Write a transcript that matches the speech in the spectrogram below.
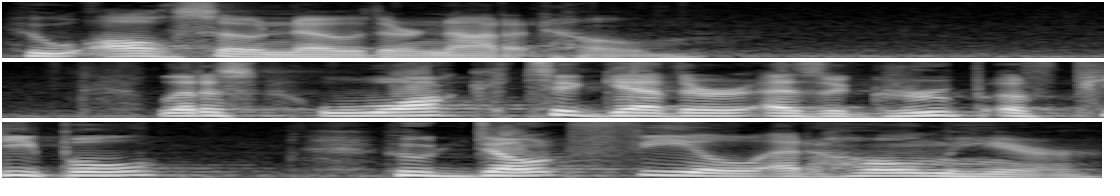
who also know they're not at home. Let us walk together as a group of people who don't feel at home here.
